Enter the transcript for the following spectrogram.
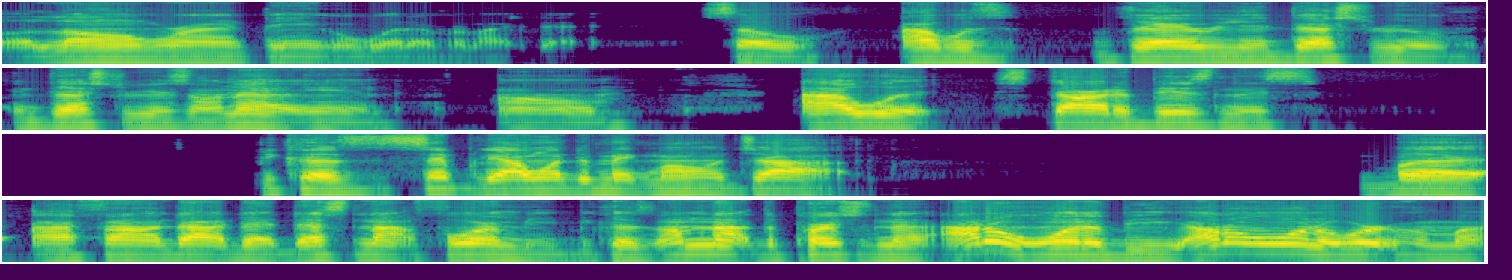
a long run thing or whatever like that. So I was very industrial, industrious on that end. Um, I would start a business because simply I wanted to make my own job. But I found out that that's not for me because I'm not the person that I don't want to be. I don't want to work for my.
